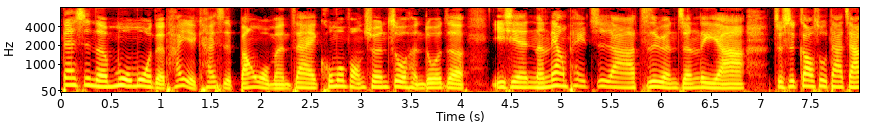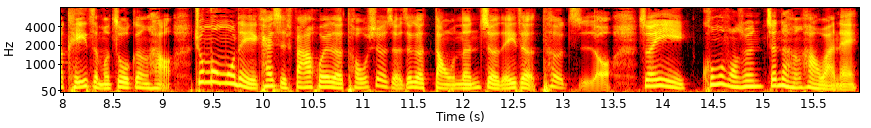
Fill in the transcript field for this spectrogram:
但是呢，默默的他也开始帮我们在枯木逢春做很多的一些能量配置啊、资源整理啊，就是告诉大家可以怎么做更好。就默默的也开始发挥了投射者这个导能者。的一个特质哦，所以枯木逢春真的很好玩哎，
